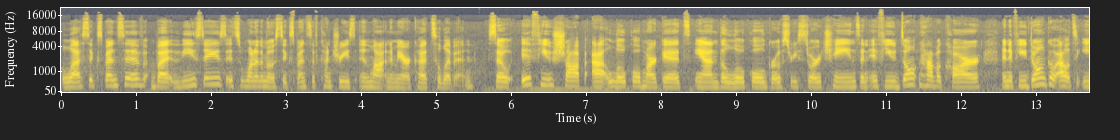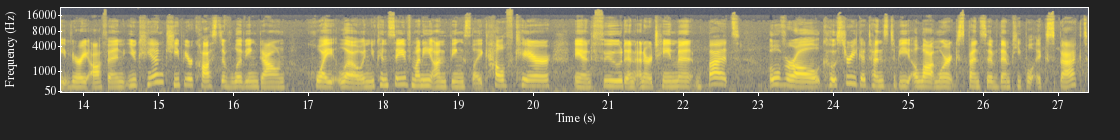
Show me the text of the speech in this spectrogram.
less expensive, but these days it's one of the most expensive countries in Latin America to live in. So if you shop at local markets and the local grocery store chains, and if you don't have a car, and if you don't go out to eat very often, you can keep your cost of living down quite low and you can save money on things like healthcare and food and entertainment, but overall, Costa Rica tends to be a lot more expensive than people expect.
